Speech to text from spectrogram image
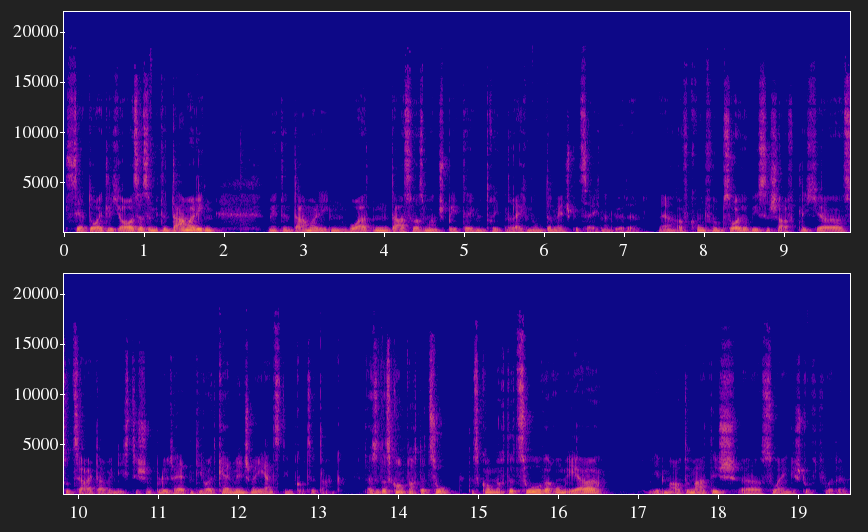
sehr deutlich aus, also mit den damaligen mit den damaligen Worten das, was man später im Dritten Reich einen Untermensch bezeichnen würde. Ja, aufgrund von pseudowissenschaftlicher, sozialdarwinistischen Blödheiten, die heute kein Mensch mehr ernst nimmt, Gott sei Dank. Also das kommt noch dazu. Das kommt noch dazu, warum er eben automatisch äh, so eingestuft wurde.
